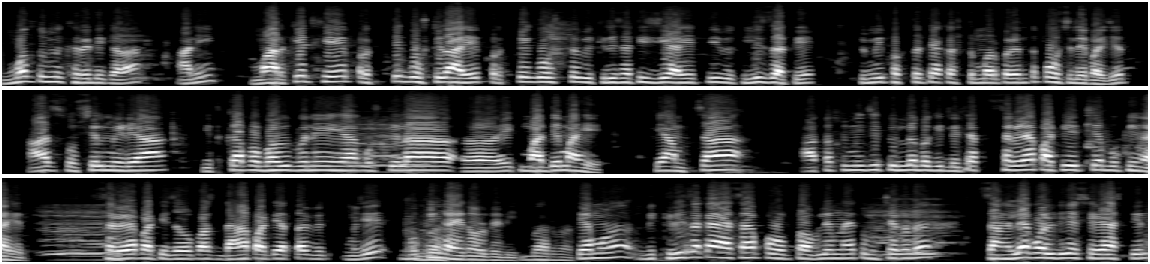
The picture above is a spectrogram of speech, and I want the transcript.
मग तुम्ही खरेदी करा. आणि मार्केट हे प्रत्येक गोष्टीला आहे. प्रत्येक गोष्ट विक्रीसाठी जी आहे ती विकलीच जाते. तुम्ही फक्त त्या कस्टमर पर्यंत पोहोचले पाहिजेत. आज सोशल मीडिया इतका प्रभावीपणे ह्या गोष्टीला एक माध्यम आहे की आमचा आता तुम्ही जी पिल्लं बघितली त्यात सगळ्या पाठी बुकिंग आहेत. सगळ्या पाठी जवळपास दहा पाठी आता म्हणजे बुकिंग. आहेत ऑलरेडी त्यामुळं विक्रीचा काय असा प्रॉब्लेम नाही. तुमच्याकडे चांगल्या क्वालिटीच्या शेळ्या असतील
